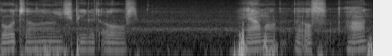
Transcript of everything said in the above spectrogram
Gotha spielt auf Hermer, äh, auf Hahn.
